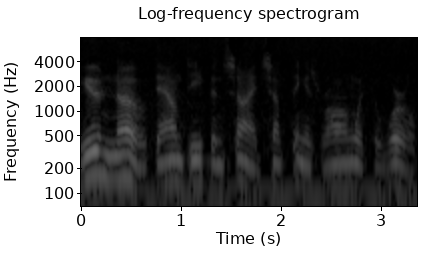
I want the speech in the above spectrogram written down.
you know down deep inside something is wrong with the world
